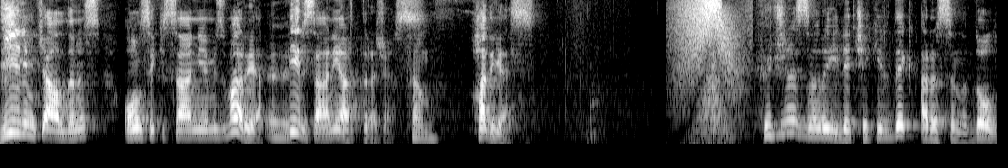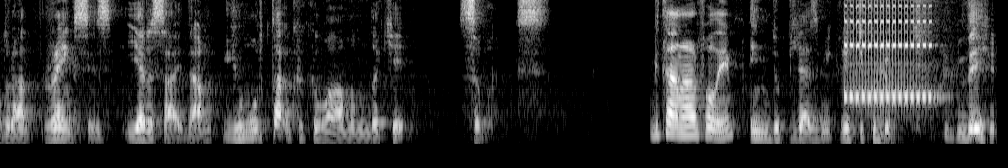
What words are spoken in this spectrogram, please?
Diyelim ki aldınız 18 saniyemiz var ya bir saniye arttıracağız. Tamam. Hadi gelsin. Hücre zarı ile çekirdek arasını dolduran renksiz, yarı saydam, yumurta akı kıvamındaki sıvı. Bir tane harf alayım. Endoplazmik retikulum. Değil.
